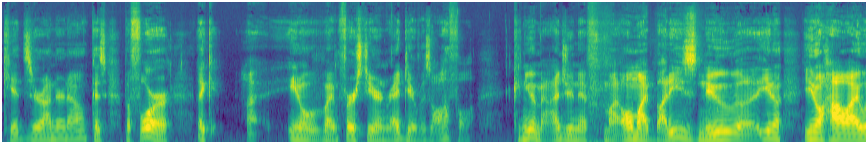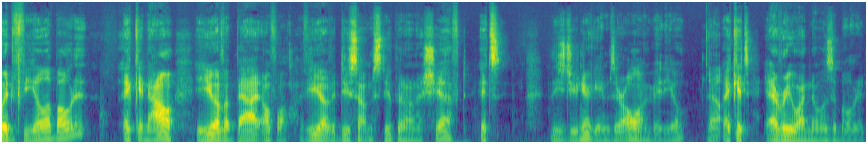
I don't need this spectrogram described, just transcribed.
kids are under now. Because before, like, uh, you know, my first year in Red Deer was awful. Can you imagine if my all my buddies knew, uh, you know, you know how I would feel about it? Like now, you have a bad. Oh, well, if you have to do something stupid on a shift, it's these junior games. They're all on video. Yeah. Like it's everyone knows about it.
